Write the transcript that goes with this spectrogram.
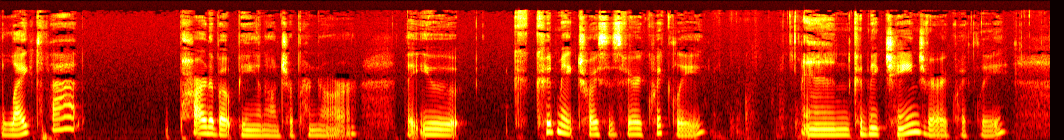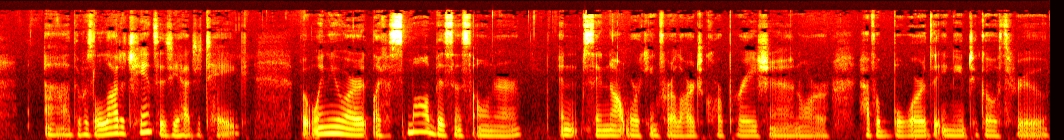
liked that part about being an entrepreneur that you c- could make choices very quickly and could make change very quickly. Uh, there was a lot of chances you had to take. But when you are like a small business owner, and say not working for a large corporation or have a board that you need to go through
